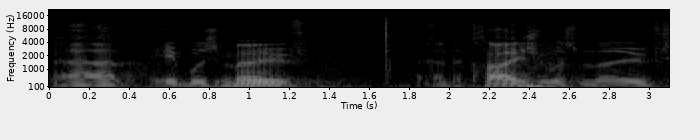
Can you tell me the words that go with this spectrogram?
Uh, it was moved. Uh, the closure was moved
